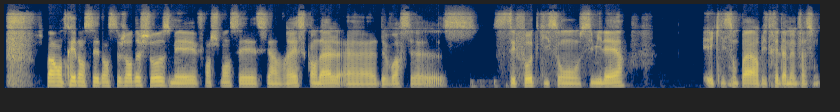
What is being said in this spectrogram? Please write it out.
pff, je ne vais pas rentrer dans, ces, dans ce genre de choses, mais franchement, c'est c'est un vrai scandale euh, de voir ce- ce- ces fautes qui sont similaires et qui ne sont pas arbitrées de la même façon.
